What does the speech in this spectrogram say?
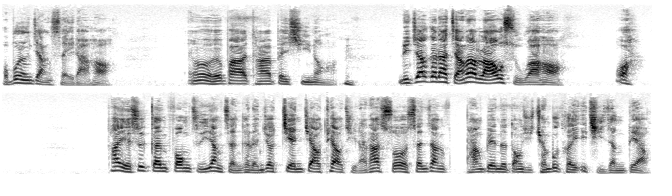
我不能讲谁了哈，因为我又怕他被戏弄啊。你只要跟他讲到老鼠啊哈，哇，他也是跟疯子一样，整个人就尖叫跳起来，他所有身上旁边的东西全部可以一起扔掉，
